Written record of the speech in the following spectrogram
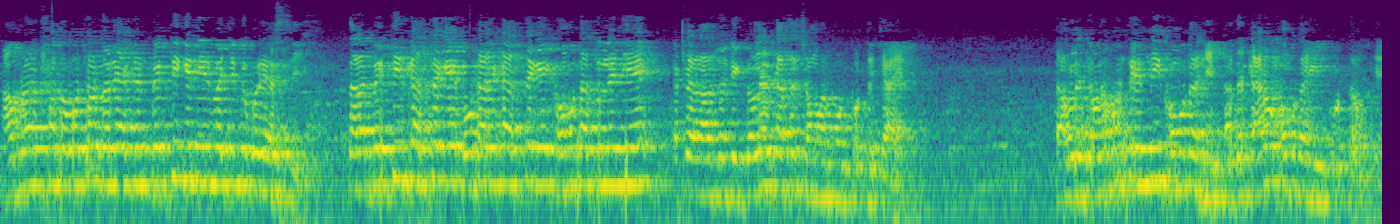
আমরা শত বছর ধরে একজন ব্যক্তিকে নির্বাচিত করে আসছি। তারা ব্যক্তির কাছ থেকে, ভোটারের কাছ থেকে ক্ষমতা তুলে নিয়ে একটা রাজনৈতিক দলের কাছে সমর্পণ করতে চায়। তাহলে জনগণ তো এমনি ক্ষমতাহীন, তাদেরকে আরও ক্ষমতাহীন করতে হচ্ছে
